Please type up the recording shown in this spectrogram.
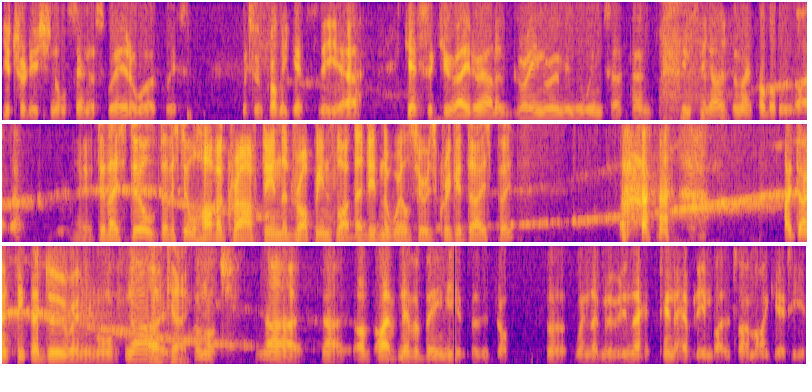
your traditional centre square to work with, which will probably gets the uh, gets the curator out of the green room in the winter and into the open. They probably like that. Yeah. Do they still do they still hovercraft in the drop-ins like they did in the World Series cricket days, Pete? I don't think they do anymore. No. Okay. I'm not. No, no. I've, I've never been here for the drop for when they move it in. They tend to have it in by the time I get here.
